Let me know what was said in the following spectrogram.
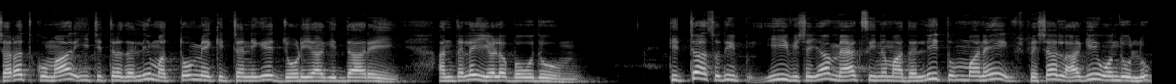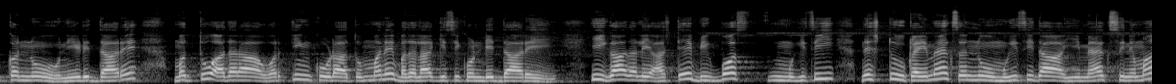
ಶರತ್ ಕುಮಾರ್ ಈ ಚಿತ್ರದಲ್ಲಿ ಮತ್ತೊಮ್ಮೆ ಕಿಚ್ಚನಿಗೆ ಜೋಡಿಯಾಗಿದ್ದಾರೆ. ಅಂತಲೇ ಹೇಳಬಹುದು. ಕಿಚ್ಚ ಸುದೀಪ್ ಈ ವಿಷಯ ಮ್ಯಾಕ್ಸ್ ಸಿನಿಮಾದಲ್ಲಿ ತುಂಬಾ ಸ್ಪೆಷಲ್ ಆಗಿ ಒಂದು ಲುಕ್ಕನ್ನು ನೀಡಿದ್ದಾರೆ ಮತ್ತು ಅದರ ವರ್ಕಿಂಗ್ ಕೂಡ ತುಂಬಾ ಬದಲಾಗಿಸಿಕೊಂಡಿದ್ದಾರೆ. ಈಗಾಗಲೇ ಅಷ್ಟೇ ಬಿಗ್ ಬಾಸ್ ಮುಗಿಸಿ ನೆಕ್ಸ್ಟು ಕ್ಲೈಮ್ಯಾಕ್ಸನ್ನು ಮುಗಿಸಿದ ಈ ಮ್ಯಾಕ್ಸ್ ಸಿನಿಮಾ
